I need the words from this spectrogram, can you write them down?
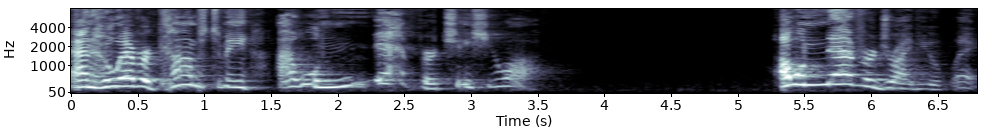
And whoever comes to me, I will never chase you off. I will never drive you away.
